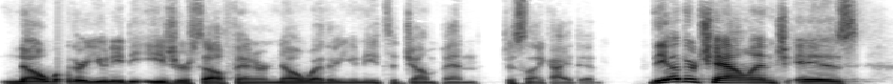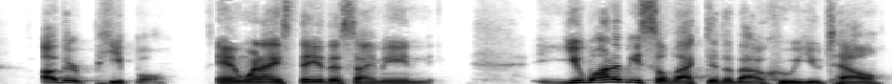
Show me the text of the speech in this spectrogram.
know whether you need to ease yourself in or know whether you need to jump in, just like I did. The other challenge is other people. And when I say this, I mean, you want to be selective about who you tell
